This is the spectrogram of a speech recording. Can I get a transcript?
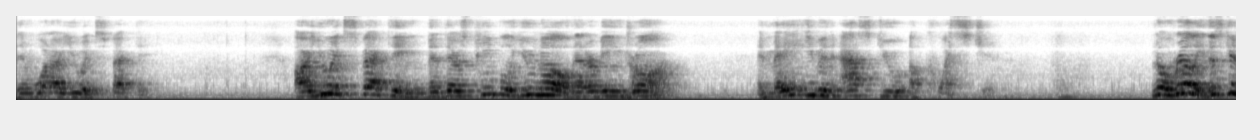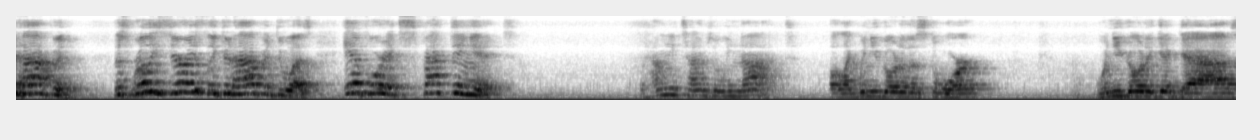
then what are you expecting? Are you expecting that there's people you know that are being drawn and may even ask you a question? No, really, this could happen. This really seriously could happen to us if we're expecting it. But how many times are we not? Oh, like when you go to the store, when you go to get gas,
